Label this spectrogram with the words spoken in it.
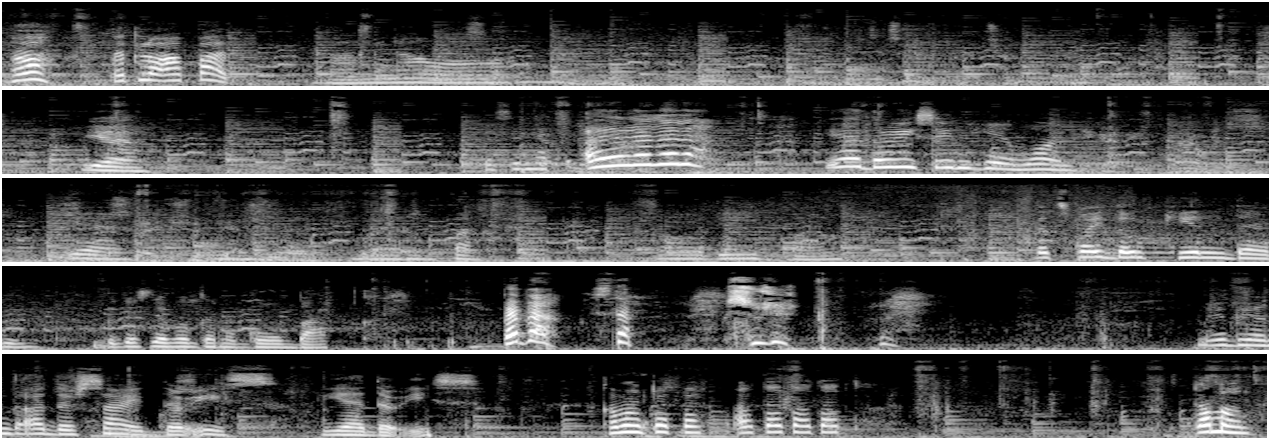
Ah! Tatlo, apat. Dami na, oh. Yeah. Kasi na... Ay. Yeah, there is in here one. Yeah. Meron pa. Oh, diba? That's why don't kill them. Because they were gonna go back. Peppa! Stop! Maybe on the other side there is. Yeah, there is. Come on, Peppa. Out, out, out, out. Come on.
